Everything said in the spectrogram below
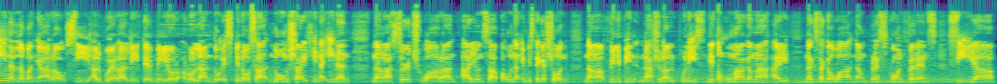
Inanlaban nga raw si Albuera Leyte Mayor Rolando Espinosa noong siya ay hinainan ng ah, search warrant ayon sa paunang investigasyon ng ah, Philippine National Police. Nitong umaga nga ay nagsagawa ng press conference si ah,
